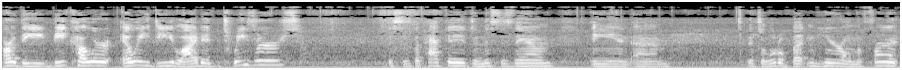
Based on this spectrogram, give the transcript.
are the B-Color LED lighted tweezers. This is the package and this is them. And um, there's a little button here on the front.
